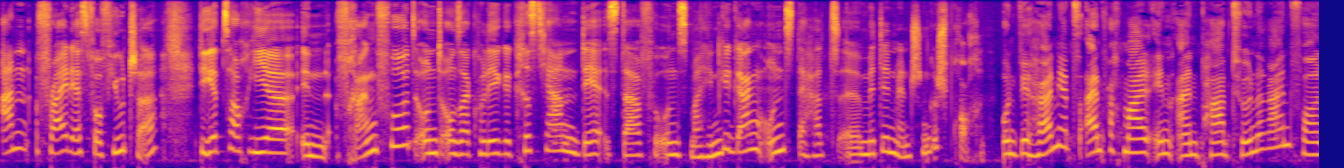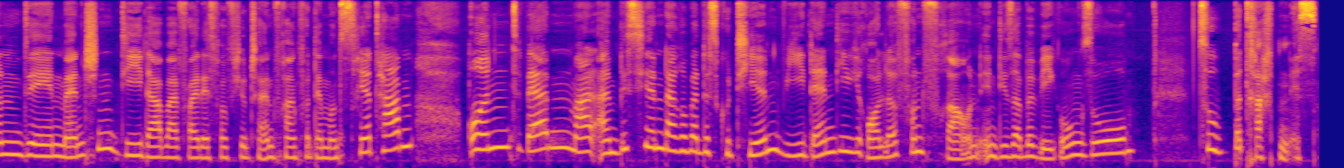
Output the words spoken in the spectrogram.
an Fridays for Future. Die gibt's auch hier in Frankfurt und unser Kollege Christian, der ist da für uns mal hingegangen und der hat äh, mit den Menschen gesprochen. Und wir hören jetzt einfach mal in ein paar Töne rein von den Menschen, die da bei Fridays for Future in Frankfurt demonstriert haben und werden mal ein bisschen darüber diskutieren, wie denn die Rolle von Frauen in dieser Bewegung so zu betrachten ist.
